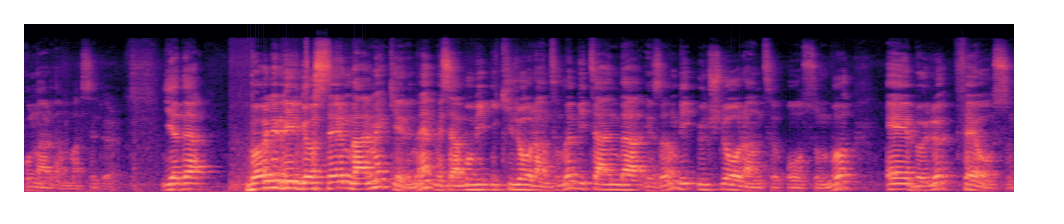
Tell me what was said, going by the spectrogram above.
bunlardan bahsediyorum. Ya da böyle bir gösterim vermek yerine mesela bu bir ikili orantılı bir tane daha yazalım. Bir üçlü orantı olsun bu. E bölü F olsun.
